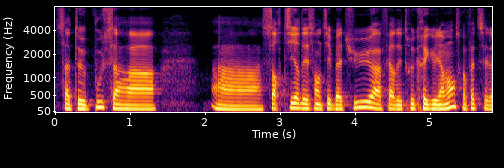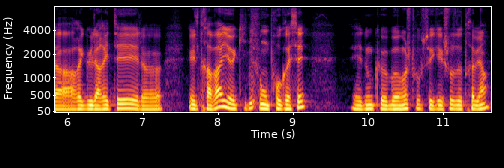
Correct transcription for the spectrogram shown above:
ça te pousse à, à sortir des sentiers battus, à faire des trucs régulièrement, parce qu'en fait, c'est la régularité et le, et le travail euh, qui te font progresser. Et donc, euh, bah, moi, je trouve que c'est quelque chose de très bien.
